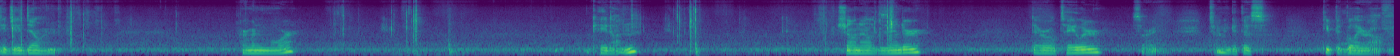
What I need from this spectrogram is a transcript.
A.J. Dillon. Herman Moore. Cade Otton. Shaun Alexander, Daryl Taylor. Sorry, trying to get this, keep the glare off.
